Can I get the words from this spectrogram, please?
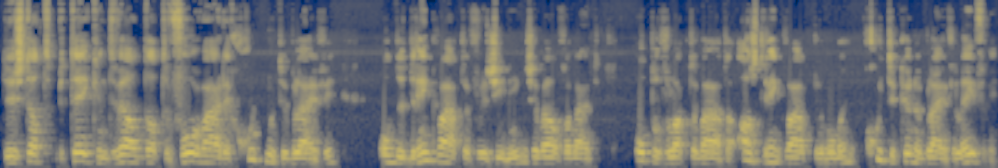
Dus dat betekent wel dat de voorwaarden goed moeten blijven om de drinkwatervoorziening, zowel vanuit oppervlaktewater als drinkwaterbronnen, goed te kunnen blijven leveren.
